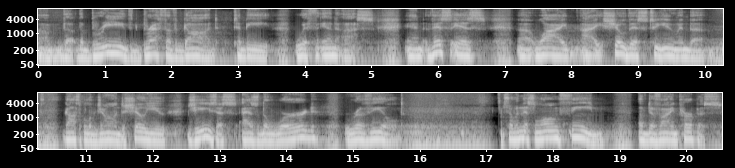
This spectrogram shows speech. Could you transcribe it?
um, the the breathed breath of God to be within us. And this is uh, why I show this to you in the Gospel of John to show you Jesus as the Word revealed. So, in this long theme of divine purpose,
